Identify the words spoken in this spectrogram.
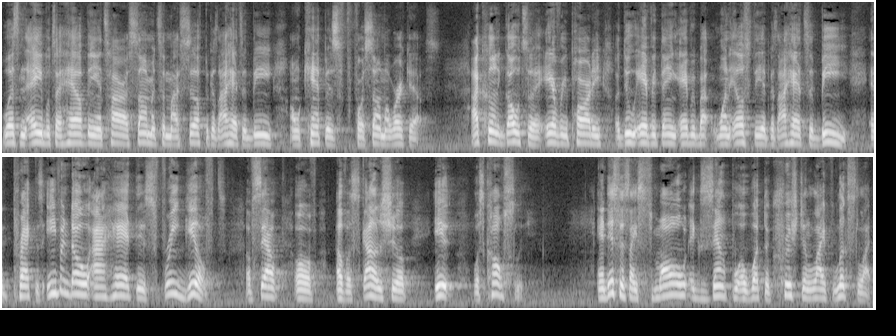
wasn't able to have the entire summer to myself because I had to be on campus for summer workouts. I couldn't go to every party or do everything everyone else did because I had to be at practice. Even though I had this free gift of, self, of, of a scholarship, it was costly. And this is a small example of what the Christian life looks like.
